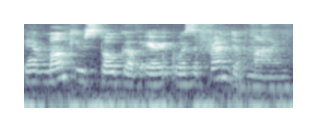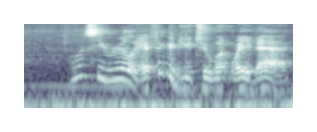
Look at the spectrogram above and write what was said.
That monk you spoke of, Erik, was a friend of mine. Was he really? I figured you two went way back.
